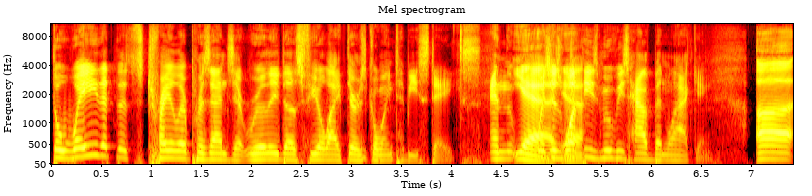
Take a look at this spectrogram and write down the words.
the way that this trailer presents it really does feel like there's going to be stakes and Yeah, which is yeah. what these movies have been lacking Uh,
